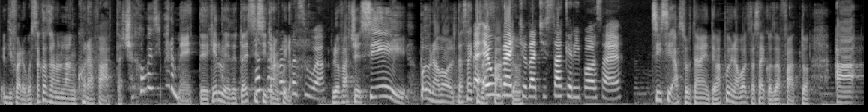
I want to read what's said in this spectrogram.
di fare questa cosa non l'ha ancora fatta. Cioè come si permette? Che lui ha detto eh sì sì tranquillo. sua. Lo faccio sì, poi una volta sai Beh, cosa è ha un fatto? vecchio, dai, ci sta che riposa, eh. Sì, sì, assolutamente. Ma poi una volta sai cosa ha fatto? Ha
